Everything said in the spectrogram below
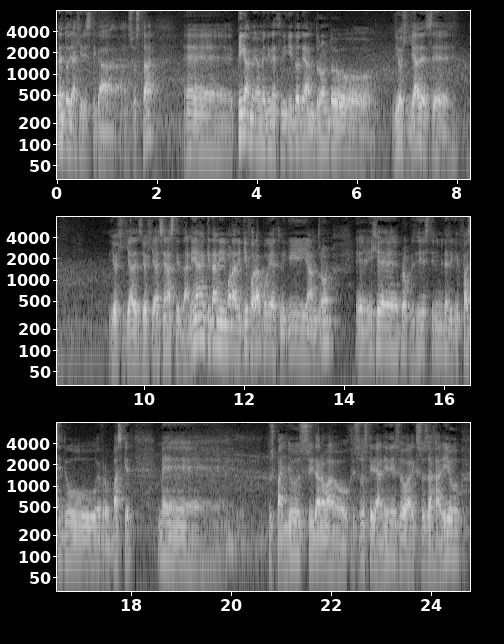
δεν το διαχειριστικά σωστά. Ε, πήγαμε με την εθνική τότε αντρών το 2000, 2000-2001 στη Δανία και ήταν η μοναδική φορά που η εθνική ανδρών είχε προκριθεί στην ημιτελική φάση του Ευρωμπάσκετ με τους παλιούς ήταν ο Χρήστος Τυριανίδης, ο Αλέξης Ζαχαρίου, ε,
